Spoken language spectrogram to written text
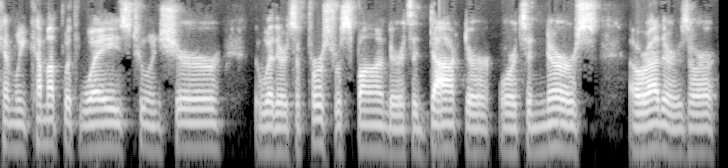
Can we come up with ways to ensure whether it's a first responder, it's a doctor, or it's a nurse, or others, or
